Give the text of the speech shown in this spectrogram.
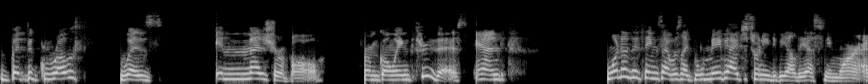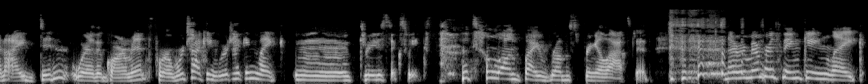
but the growth was immeasurable from going through this. And one of the things I was like, well, maybe I just don't need to be LDS anymore. And I didn't wear the garment for, we're talking, we're talking like mm, three to six weeks. That's how long my rumspringa lasted. and I remember thinking like,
